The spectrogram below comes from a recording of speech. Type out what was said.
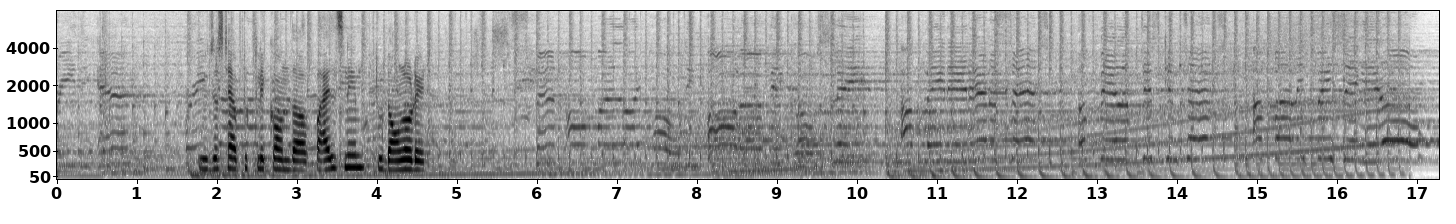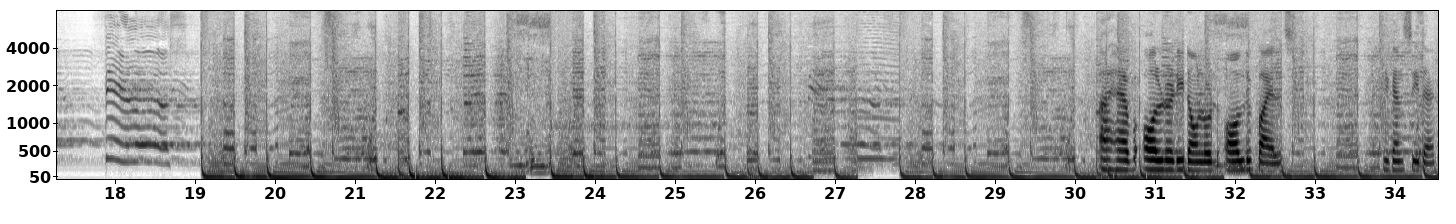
You just have to click on the file's name to download it. I have already downloaded all the files. You can see that.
